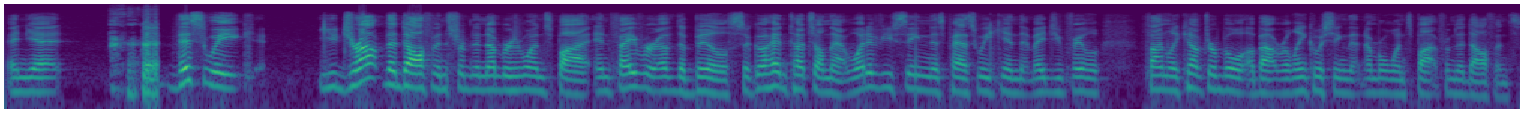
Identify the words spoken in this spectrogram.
and yet this week you dropped the Dolphins from the number one spot in favor of the Bills. So go ahead and touch on that. What have you seen this past weekend that made you feel finally comfortable about relinquishing that number one spot from the Dolphins?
